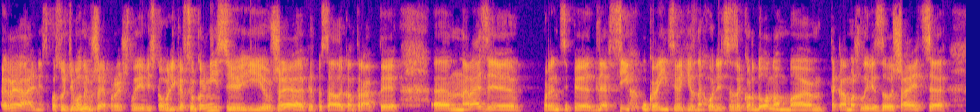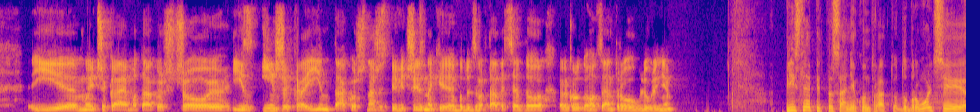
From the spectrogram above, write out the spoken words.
Реальність по суті, вони вже пройшли військово-лікарську комісію і вже підписали контракти. Е, наразі, в принципі, для всіх українців, які знаходяться за кордоном, е, така можливість залишається. І ми чекаємо також, що із інших країн також наші співвітчизники будуть звертатися до рекрутного центру в Любліні. Після підписання контракту добровольці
